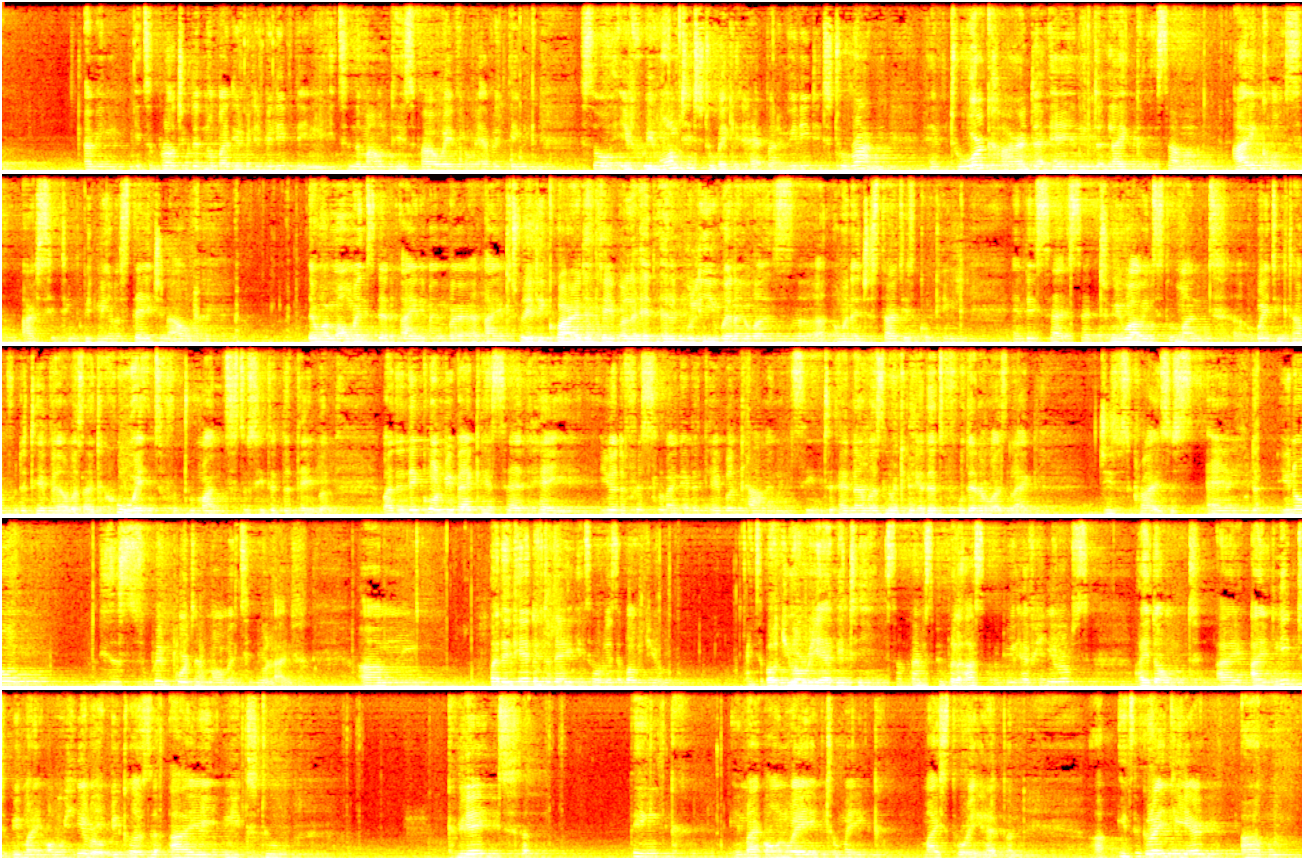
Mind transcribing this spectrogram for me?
I mean, it's a project that nobody really believed in. It's in the mountains, far away from everything. So if we wanted to make it happen, we needed to run and to work hard and like some icons are sitting with me on stage now there were moments that I remember I actually required a table at El Bulli when I was uh, when I just started cooking, and they said, said to me, "Wow, it's two months uh, waiting time for the table." I was like, "Who waits for two months to sit at the table?" But then they called me back and said, "Hey, you're the first Slovenian at the table. Come and sit." And I was looking at that food and I was like, "Jesus Christ!" And you know, these are super important moments in your life. Um, but at the end of the day, it's always about you. It's about your reality. Sometimes people ask me, do you have heroes? I don't. I, I need to be my own hero because I need to create, think in my own way to make my story happen. Uh, it's a great year. Um,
